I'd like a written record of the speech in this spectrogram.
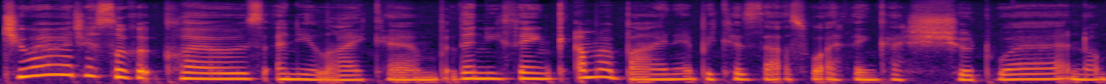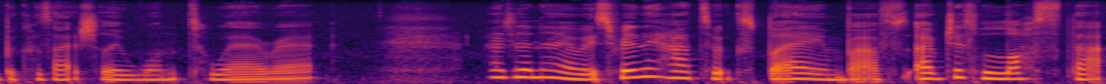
do you ever just look at clothes and you like them, but then you think, am I buying it because that's what I think I should wear, not because I actually want to wear it? I don't know. It's really hard to explain, but I've I've just lost that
